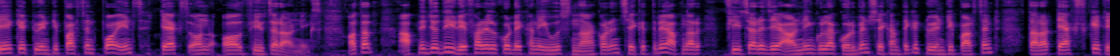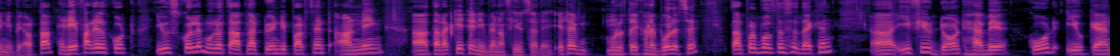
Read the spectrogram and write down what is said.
take a twenty percent points tax on all future earnings অর্থাৎ আপনি যদি রেফারেল কোড এখানে ইউজ না করেন, সেক্ষেত্রে আপনার ফিউচারে যে আর্নিংগুলো করবেন, সেখান থেকে টোয়েন্টি পার্সেন্ট তারা ট্যাক্স কেটে নেবে। অর্থাৎ রেফারেল কোড ইউজ করলে মূলত আপনার টোয়েন্টি পার্সেন্ট আর্নিং তারা কেটে নেবে না ফিউচারে এটাই মূলত এখানে বলেছে। তারপর বলতেছে, দেখেন if you don't have a code you can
